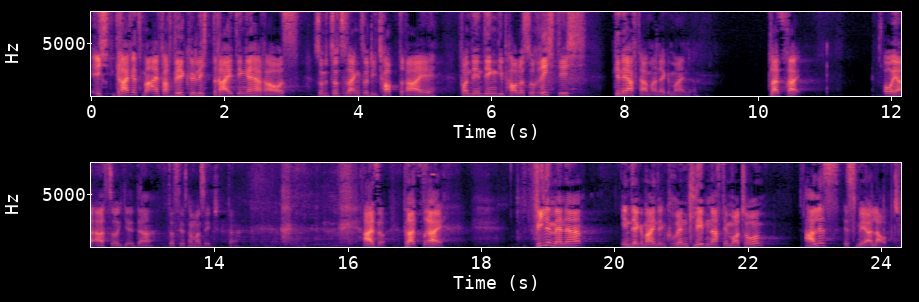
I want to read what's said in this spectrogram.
Ich greife jetzt mal einfach willkürlich drei Dinge heraus, so sozusagen so die Top drei von den Dingen, die Paulus so richtig genervt haben an der Gemeinde. Platz drei. Oh ja, ach so, hier, da, dass ihr es nochmal seht. Da. Also, Platz drei. Viele Männer in der Gemeinde in Korinth leben nach dem Motto, alles ist mir erlaubt.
